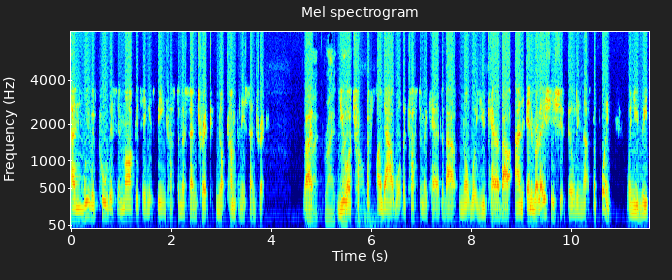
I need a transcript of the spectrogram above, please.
and we would call this in marketing: it's being customer centric, not company centric right? Right. right you right. are trying to find out what the customer cares about, not what you care about. And in relationship building, that's the point. When you meet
